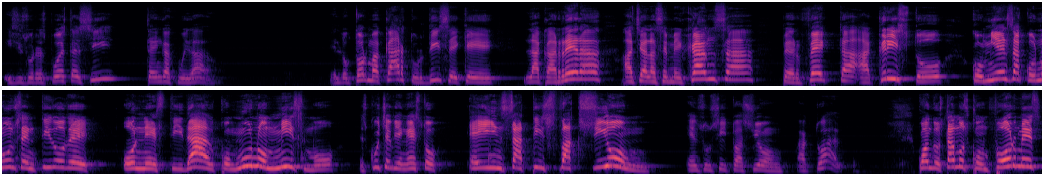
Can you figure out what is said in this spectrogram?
Y si su respuesta es sí, tenga cuidado. El doctor MacArthur dice que la carrera hacia la semejanza perfecta a Cristo comienza con un sentido de honestidad con uno mismo, escuche bien esto, e insatisfacción en su situación actual. Cuando estamos conformes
